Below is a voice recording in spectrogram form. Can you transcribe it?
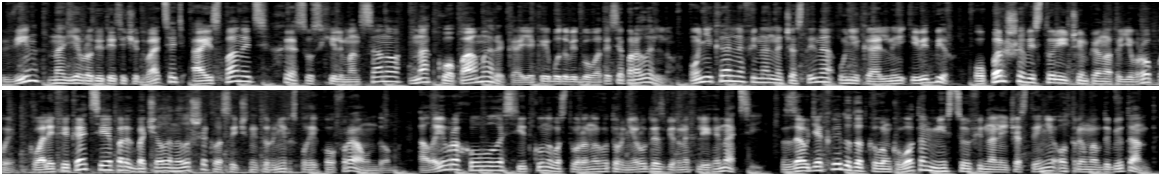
Він на Євро 2020, а іспанець Хесус Хільмансано на Копа Америка, який буде відбуватися паралельно. Унікальна фінальна частина, унікальний і відбір. Уперше в історії чемпіонату Європи кваліфікація передбачала не лише класичний турнір з плей-офф раундом, але й враховувала сітку новоствореного турніру для збірних Ліги націй. Завдяки додатковим квотам місце у фінальній частині отримав дебютант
